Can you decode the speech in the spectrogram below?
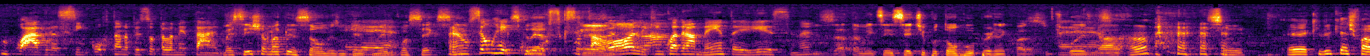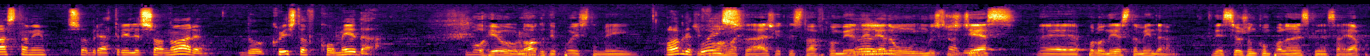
enquadra assim, cortando a pessoa pela metade. Mas sem chamar atenção ao mesmo tempo, É. né? Ele consegue ser. Pra não ser um recurso discreto. que você É. fala, olha, que enquadramento é esse, né? Exatamente, sem ser tipo Tom Hooper, né? Que faz esse tipo É. de coisa. Aham. Sim. É, queria que a gente falasse também sobre a trilha sonora do Christoph Komeda. Que morreu logo depois também Logo de depois. forma trágica. Christoph Komeda, Ah, ele era um músico de jazz é, polonês também, da, cresceu junto com Polanski nessa época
